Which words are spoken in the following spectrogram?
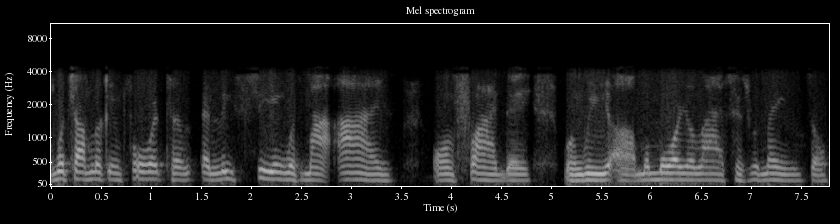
which I'm looking forward to at least seeing with my eyes on Friday when we uh, memorialize his remains. So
